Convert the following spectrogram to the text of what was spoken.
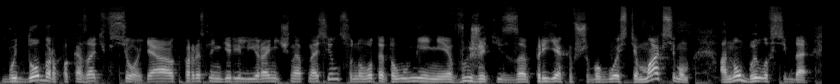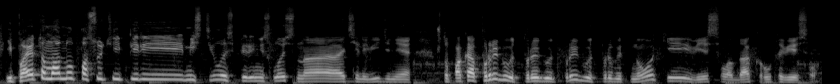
будь добр показать все. Я к рестлинг иронично относился, но вот это умение выжать из приехавшего гостя максимум, оно было всегда. И поэтому оно, по сути, переместилось, перенеслось на телевидение, что пока прыгают, прыгают, прыгают, прыгают, ну окей, весело, да, круто, весело.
